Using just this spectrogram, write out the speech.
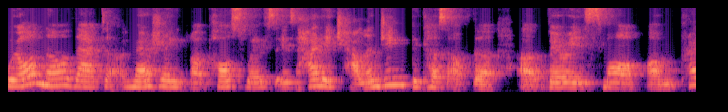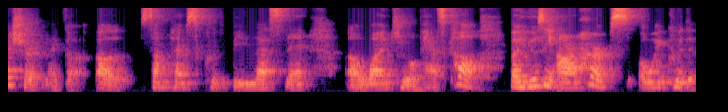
We all know that uh, measuring uh, pulse waves is highly challenging because of the uh, very small um, pressure, like uh, uh, sometimes could be less than uh, one kilopascal. But using our HERPs, we could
